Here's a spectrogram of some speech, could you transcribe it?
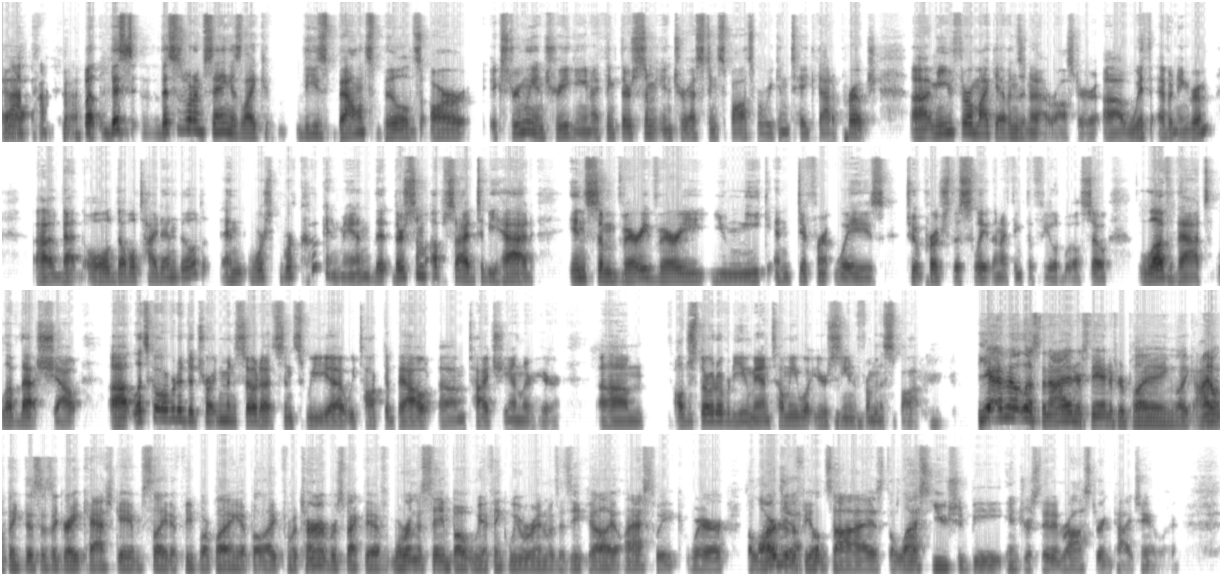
uh, but this this is what I'm saying is like these balanced builds are extremely intriguing, and I think there's some interesting spots where we can take that approach. Uh, I mean, you throw Mike Evans into that roster uh, with Evan Engram uh, that old double tight end build, and we're we're cooking, man. There's some upside to be had in some very very unique and different ways to approach the slate than I think the field will. So love that, love that shout. Uh, let's go over to Detroit and Minnesota since we uh, we talked about um, Ty Chandler here. Um, I'll just throw it over to you, man. Tell me what you're seeing from the spot. Yeah, and uh, listen, I understand if you're playing like I don't think this is a great cash game slate if people are playing it, but like from a tournament perspective, we're in the same boat we I think we were in with Ezekiel Elliott last week, where the larger yeah. the field size, the less you should be interested in rostering Ty Chandler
